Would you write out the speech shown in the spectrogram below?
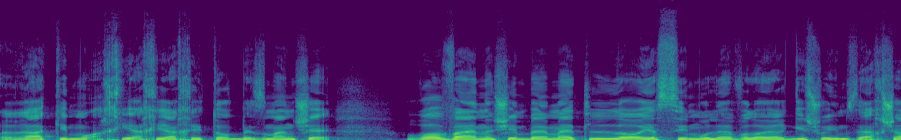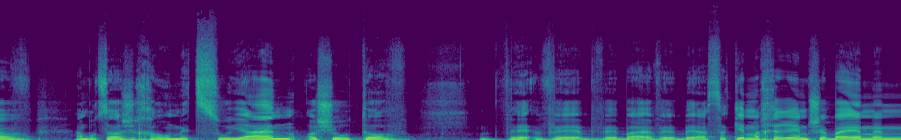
רק אם הוא הכי הכי הכי טוב, בזמן שרוב האנשים באמת לא ישימו לב או לא ירגישו אם זה עכשיו המוצר שלך הוא מצוין או שהוא טוב. ובעסקים אחרים שבהם הם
